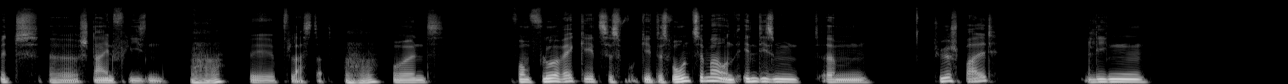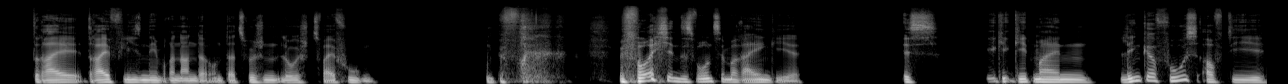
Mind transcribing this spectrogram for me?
mit äh, Steinfliesen Aha, bepflastert. aha. Und vom Flur weg geht's geht das Wohnzimmer und in diesem ähm, Türspalt liegen drei, drei Fliesen nebeneinander und dazwischen logisch zwei Fugen. Und bevor, bevor ich in das Wohnzimmer reingehe, ist, ge- geht mein linker Fuß auf die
